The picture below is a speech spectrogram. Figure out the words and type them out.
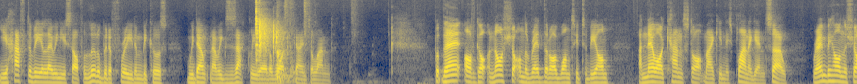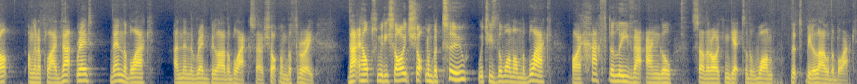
you have to be allowing yourself a little bit of freedom because we don't know exactly where the white's going to land. But there, I've got a nice shot on the red that I wanted to be on, and now I can start making this plan again. So, round behind the shot, I'm going to play that red, then the black, and then the red below the black, so shot number three. That helps me decide shot number two, which is the one on the black, I have to leave that angle so that I can get to the one that's below the black.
